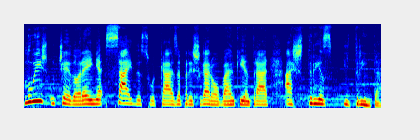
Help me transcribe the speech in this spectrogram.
Luís o Che de Orenha sai da sua casa para chegar ao banco e entrar às 13h30.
